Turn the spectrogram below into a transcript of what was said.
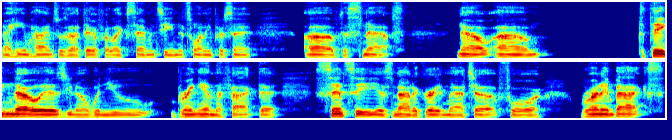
Nyheim Hines was out there for like 17 to 20% of the snaps. Now, um, the thing though is, you know, when you bring in the fact that Cincy is not a great matchup for running backs,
